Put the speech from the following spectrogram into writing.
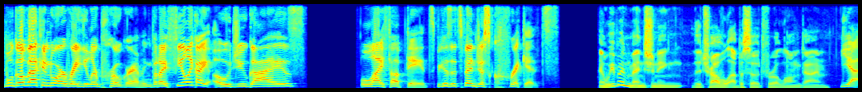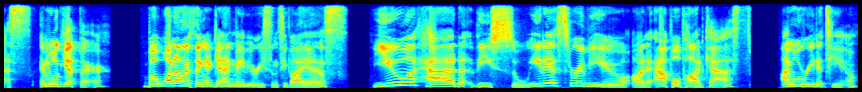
We'll go back into our regular programming, but I feel like I owed you guys life updates because it's been just crickets. And we've been mentioning the travel episode for a long time. Yes, and we'll get there. But one other thing, again, maybe recency bias. You had the sweetest review on Apple Podcasts. I will read it to you. Okay.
